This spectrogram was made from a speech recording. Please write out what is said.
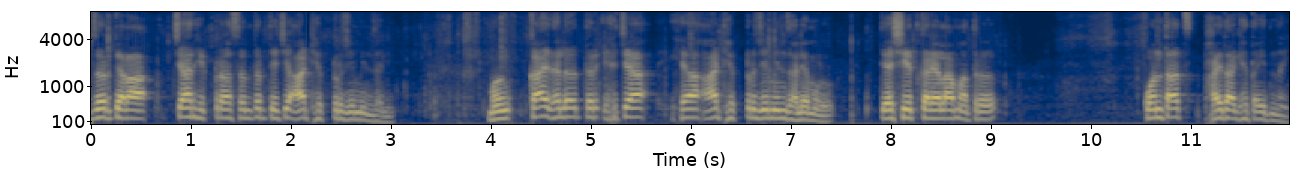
जर त्याला चार हेक्टर असेल तर त्याची आठ हेक्टर जमीन झाली. मग काय झालं? तर ह्याच्या ह्या आठ हेक्टर जमीन झाल्यामुळं त्या शेतकऱ्याला मात्र कोणताच फायदा घेता येत नाही.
